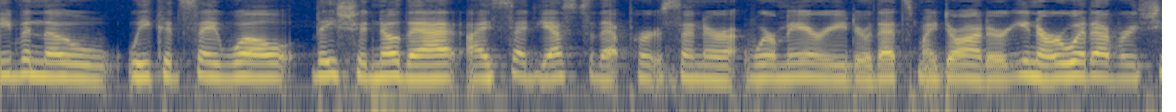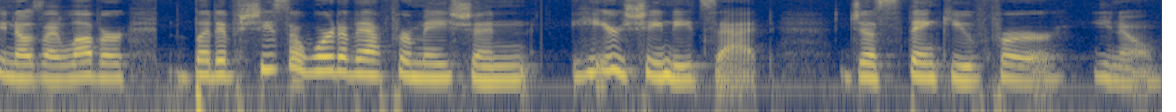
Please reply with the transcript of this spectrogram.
even though we could say, well, they should know that I said yes to that person, or we're married, or that's my daughter, you know, or whatever, she knows I love her. But if she's a word of affirmation, he or she needs that. Just thank you for, you know,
